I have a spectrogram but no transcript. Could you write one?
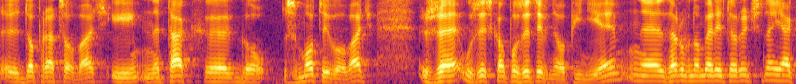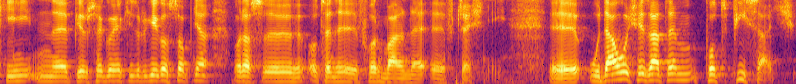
e, dopracować i tak e, go zmotywować, że uzyskał pozytywne opinie, e, zarówno merytoryczne, jak i e, pierwszego, jak i drugiego stopnia oraz e, oceny formalne e, wcześniej. E, Udało się zatem podpisać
